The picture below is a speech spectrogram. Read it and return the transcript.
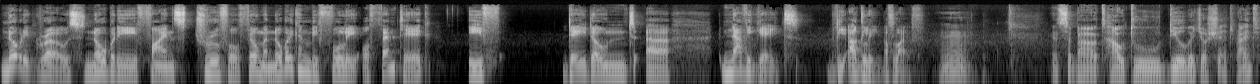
nobody grows nobody finds true fulfillment nobody can be fully authentic if they don't uh, navigate the ugly of life It's about how to deal with your shit, right?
